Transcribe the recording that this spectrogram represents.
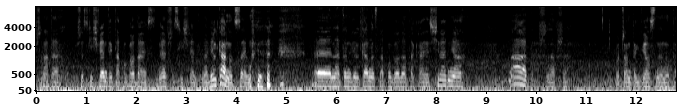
Zawsze na te wszystkich świętych ta pogoda jest, nie wszystkich świętych, na Wielkanoc mówię. E, Na ten Wielkanoc ta pogoda taka jest średnia, no ale też zawsze taki początek wiosny, no to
